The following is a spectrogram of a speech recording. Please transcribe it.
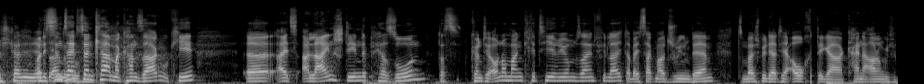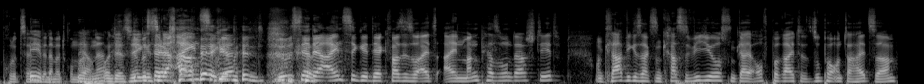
ich kann ihn Und jetzt es sind selbst dann klar, man kann sagen, okay, äh, als alleinstehende Person, das könnte ja auch nochmal ein Kriterium sein vielleicht, aber ich sag mal, Julian Bam, zum Beispiel, der hat ja auch, Digga, keine Ahnung, wie viele Produzenten wir damit rum ja. haben, ne? Und deswegen du bist ist ja der klar, Einzige, du bist ja der Einzige, der quasi so als Ein-Mann-Person dasteht. Und klar, wie gesagt, sind krasse Videos, sind geil aufbereitet, super unterhaltsam,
